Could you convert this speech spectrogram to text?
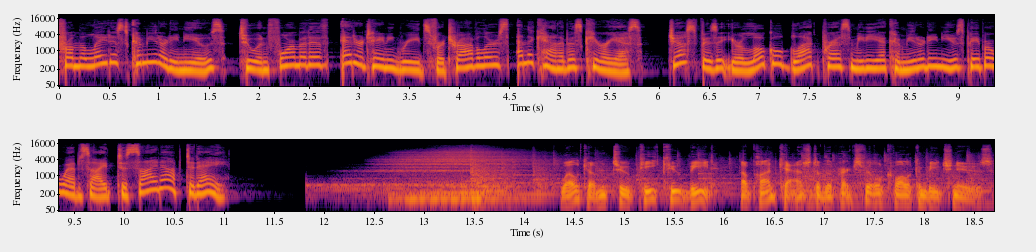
From the latest community news to informative, entertaining reads for travelers and the cannabis curious. Just visit your local Black Press Media community newspaper website to sign up today. Welcome to PQ Beat, a podcast of the Parksville Qualicum Beach News,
